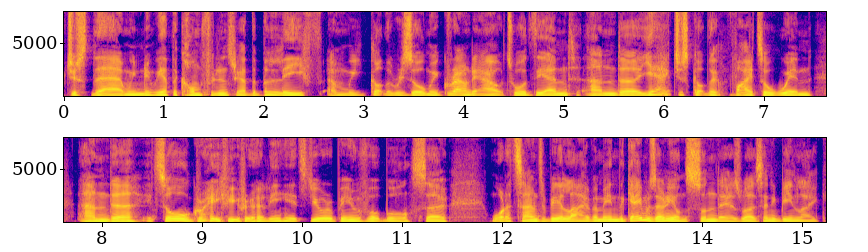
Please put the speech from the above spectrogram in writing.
just there and we knew we had the confidence, we had the belief, and we got the result. We ground it out towards the end, and uh, yeah, just got the vital win. And uh, it's all gravy, really. It's European football. So what a time to be alive. I mean, the game was only on Sunday as well. It's only been like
